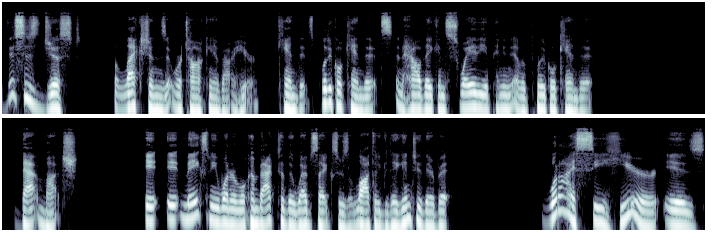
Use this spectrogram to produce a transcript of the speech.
This is just elections that we're talking about here candidates, political candidates, and how they can sway the opinion of a political candidate that much. It, it makes me wonder. We'll come back to the website because there's a lot to dig into there. But what I see here is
